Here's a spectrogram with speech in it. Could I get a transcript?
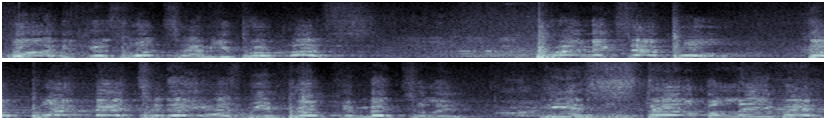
Why? Because one time you broke us. Prime example, the black man today has been broken mentally. He is still believing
